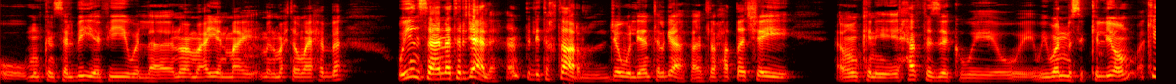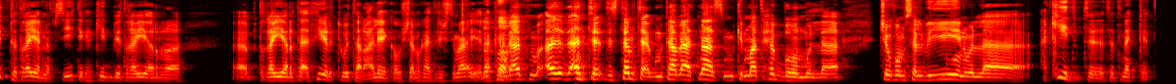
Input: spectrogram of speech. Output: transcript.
وممكن سلبية فيه ولا نوع معين ما من المحتوى ما يحبه وينسى انها ترجع له. أنت اللي تختار الجو اللي أنت تلقاه. فأنت لو حطيت شيء ممكن يحفزك ويونسك كل يوم أكيد بتتغير نفسيتك أكيد بيتغير بتغير تأثير تويتر عليك أو الشبكات الاجتماعية. لكن اذا أنت إذا أنت تستمتع بمتابعة ناس يمكن ما تحبهم ولا تشوفهم سلبيين ولا أكيد تتنكد.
